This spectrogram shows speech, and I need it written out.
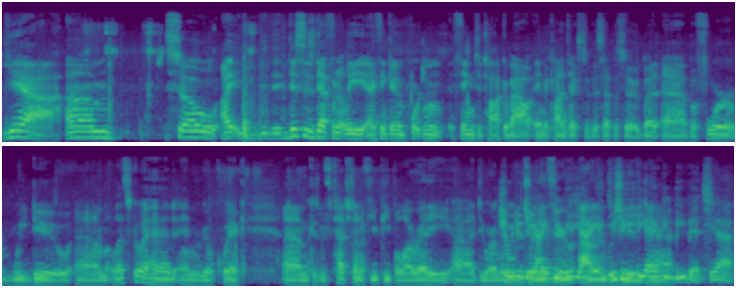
Yeah. Um, so I, th- this is definitely, I think, an important thing to talk about in the context of this episode. But uh, before we do, um, let's go ahead and real quick. Because we've touched on a few people already, uh, do our little do journey through IMDb? Yeah, IMDb. we should do the yeah. IMDb bits. Yeah.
